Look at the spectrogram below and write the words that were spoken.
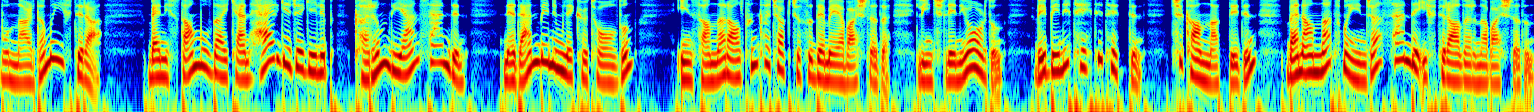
bunlarda mı iftira? Ben İstanbul'dayken her gece gelip karım diyen sendin. Neden benimle kötü oldun? İnsanlar altın kaçakçısı demeye başladı. Linçleniyordun ve beni tehdit ettin. Çık anlat dedin. Ben anlatmayınca sen de iftiralarına başladın.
